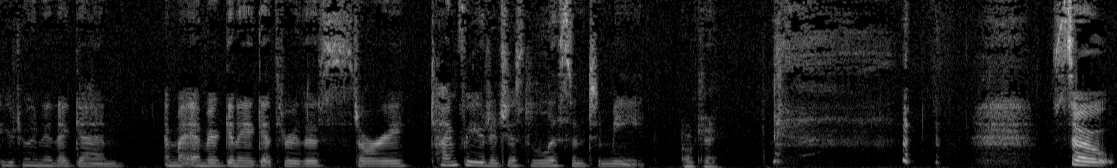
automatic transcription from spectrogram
You're doing it again. Am I ever going to get through this story? Time for you to just listen to me. Okay. So,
